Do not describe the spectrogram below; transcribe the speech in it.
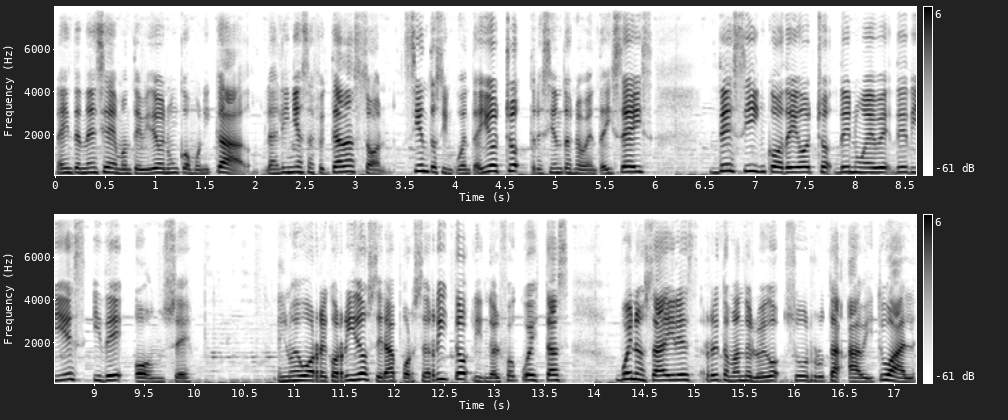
la Intendencia de Montevideo en un comunicado. Las líneas afectadas son 158, 396, D5, D8, D9, D10 y D11. El nuevo recorrido será por Cerrito, Lindolfo Cuestas, Buenos Aires, retomando luego su ruta habitual.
